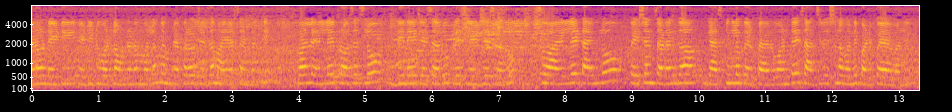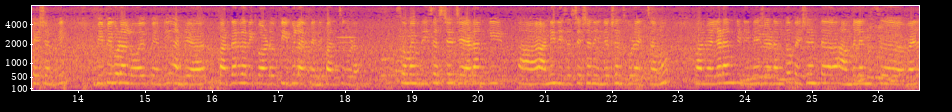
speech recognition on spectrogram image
అరౌండ్ ఎయిటీ ఎయిటీ టూ అట్లా ఉండడం వల్ల మేము రెఫర్ అవుట్ చేసాం ఐఆర్ సెంటర్కి. వాళ్ళు వెళ్ళే ప్రాసెస్లో డినే చేశారు ప్లస్ లేట్ చేశారు. సో ఆ వెళ్ళే టైంలో పేషెంట్ సడన్గా గ్యాస్పింగ్లోకి వెళ్ళిపోయారు. అంటే సాచురేషన్ అవన్నీ పడిపోయేవాళ్ళు పేషెంట్కి. బీపీ కూడా లో అయిపోయింది. అండ్ ఫర్దర్గా రికార్డ్ ఫీబుల్ అయిపోయింది పల్స్ కూడా. సో మేము రీసెస్టేట్ చేయడానికి అన్ని రీసెస్టేషన్ ఇంజెక్షన్స్ కూడా ఇచ్చాము. వాళ్ళు వెళ్ళడానికి డినే చేయడంతో పేషెంట్ అంబులెన్స్ వెల్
